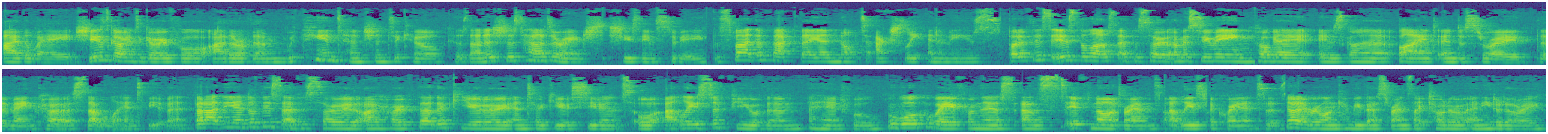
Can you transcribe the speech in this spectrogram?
Either way, she's going to go for either of them with the intention to kill because that is just how deranged she seems to be, despite the fact they are not actually enemies. But if this is the last episode, I'm assuming Toge is gonna find and destroy the main curse that will end the event. But at the end of this episode, I hope that the Kyoto and Tokyo students, or at least a few of them, a handful, will walk away from this as, if not friends, at least acquaintances. Not everyone can be best friends like Todo and Itadori.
